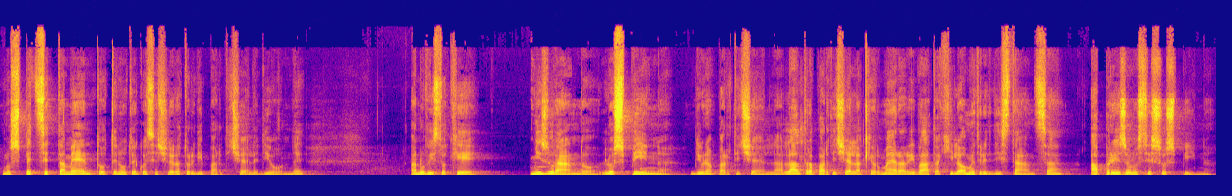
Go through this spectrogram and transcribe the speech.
uno spezzettamento ottenuto in questi acceleratori di particelle, di onde. Hanno visto che misurando lo spin di una particella, l'altra particella che ormai era arrivata a chilometri di distanza ha preso lo stesso spin.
